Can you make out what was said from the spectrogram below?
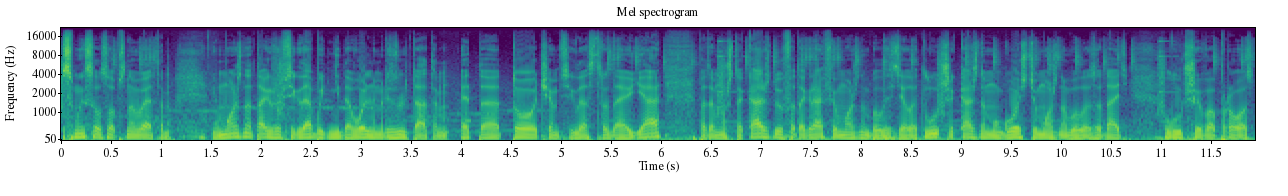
Смысл, собственно, в этом. Можно также всегда быть недовольным результатом. Это то, чем всегда страдаю я, потому что каждую фотографию можно было сделать лучше, каждому гостю можно было задать лучший вопрос.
